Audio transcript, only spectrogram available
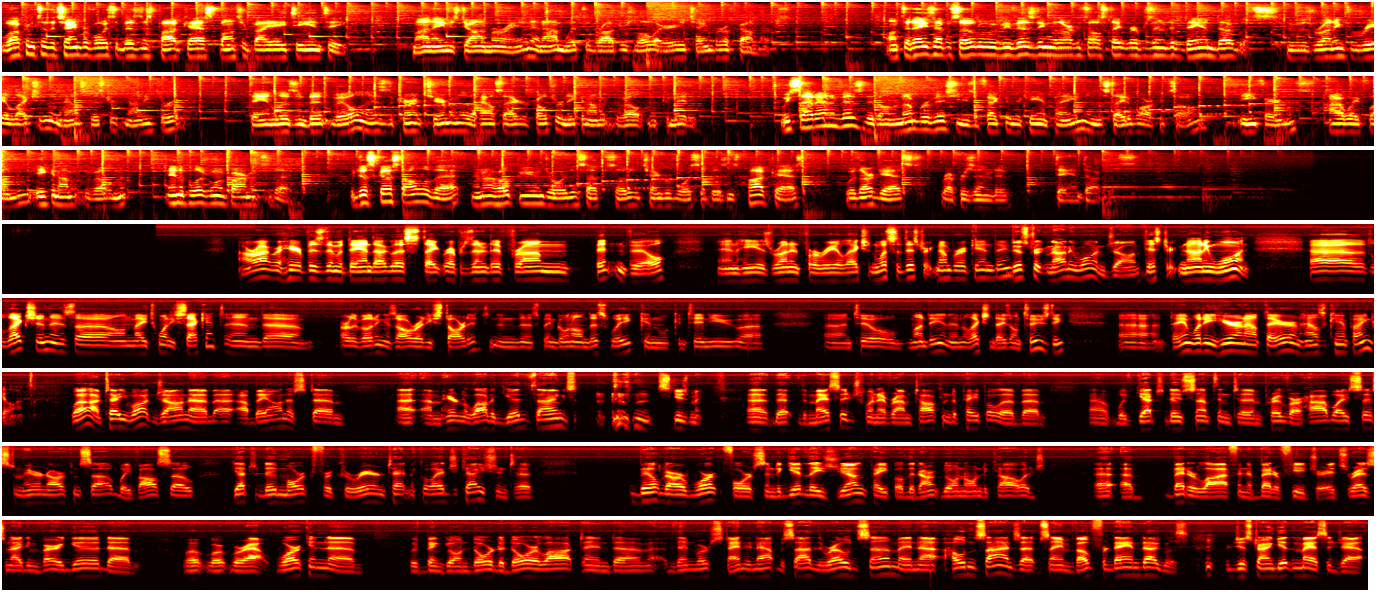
Welcome to the Chamber Voice of Business podcast sponsored by AT&T. My name is John Moran and I'm with the Rogers Lowell Area Chamber of Commerce. On today's episode, we will be visiting with Arkansas State Representative Dan Douglas, who is running for re-election in House District 93. Dan lives in Bentonville and is the current chairman of the House Agriculture and Economic Development Committee. We sat down and visited on a number of issues affecting the campaign in the state of Arkansas e-fairness, highway funding, economic development, and the political environment today. We discussed all of that, and I hope you enjoy this episode of the Chamber Voice of Business podcast with our guest, Representative Dan Douglas. All right, we're here visiting with Dan Douglas, state representative from Bentonville, and he is running for re-election. What's the district number again, Dan? District 91, John. District 91. Uh, election is uh, on May 22nd, and uh, early voting has already started, and it's been going on this week and will continue uh, uh, until Monday, and then election day is on Tuesday. Uh, Dan, what are you hearing out there, and how's the campaign going? Well, I'll tell you what, John, I'll be honest. Um, uh, I'm hearing a lot of good things. Excuse me. Uh, the the message whenever I'm talking to people of uh, uh, we've got to do something to improve our highway system here in Arkansas. We've also got to do more for career and technical education to build our workforce and to give these young people that aren't going on to college uh, a better life and a better future. It's resonating very good. Uh, we're, we're, out working. Uh, We've been going door to door a lot, and um, then we're standing out beside the road some and uh, holding signs up saying "Vote for Dan Douglas." we're just trying to get the message out.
